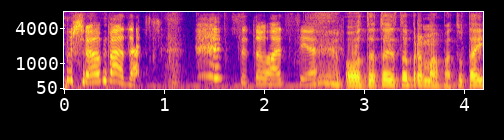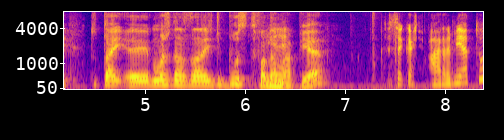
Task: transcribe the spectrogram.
muszę opadać sytuację. O, to, to jest dobra mapa. Tutaj, tutaj y, można znaleźć bóstwo na Nie. mapie. To jest jakaś armia tu?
